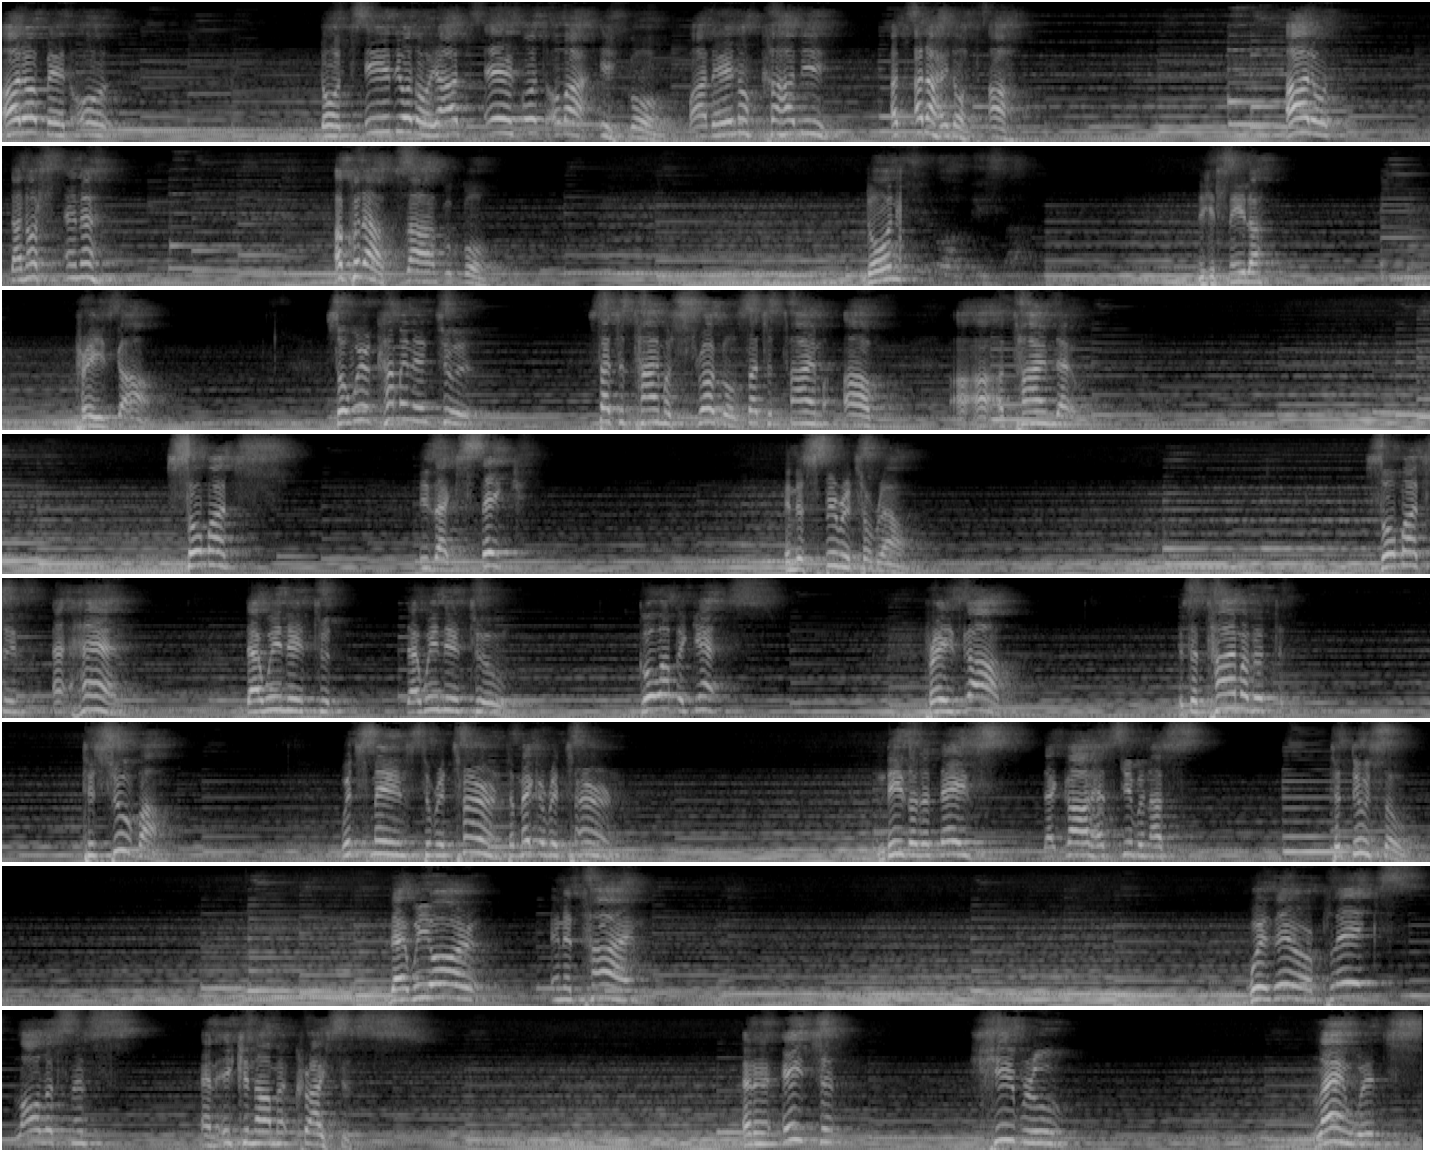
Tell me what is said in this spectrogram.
arabet o do tsidio do ya e ko oba iko padeno khadi at ada he do a. Aro danos ene. Akuda za gupo Nicht jetzt schneller. Praise God. So we're coming into such a time of struggle, such a time of uh, a time that so much is at stake in the spiritual realm. So much is at hand that we need to that we need to go up against. Praise God. It's a time of it teshuva, which means to return, to make a return. And these are the days that God has given us to do so. That we are in a time where there are plagues, lawlessness, and economic crisis. And an ancient Hebrew language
